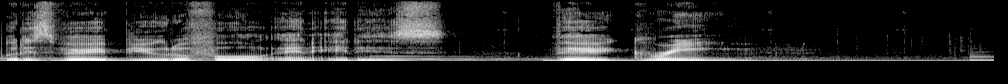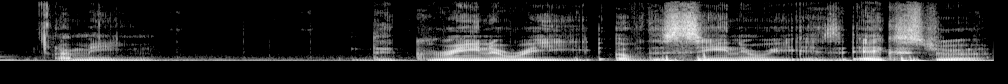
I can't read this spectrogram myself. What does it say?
but it's very beautiful and it is very green. I mean, the greenery of the scenery is extra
